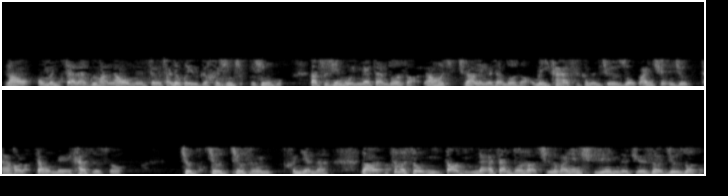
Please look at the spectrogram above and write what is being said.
然后我们再来规划。然后我们整个团队会有一个核心主心骨，那主心骨应该占多少？然后其他人应该占多少？我们一开始可能就是说完全就谈好了，在我们一开始的时候。就就就是很很简单，然后这个时候你到底应该占多少，其实完全取决于你的角色，就是说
